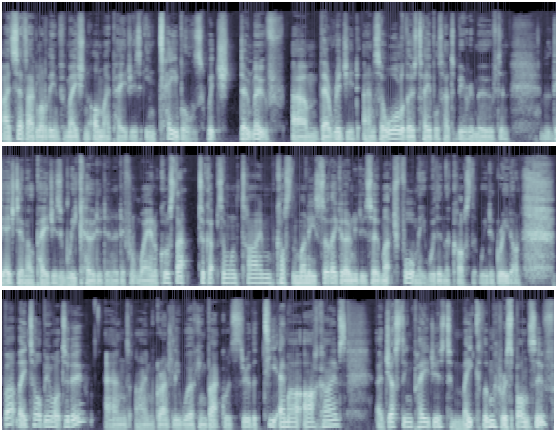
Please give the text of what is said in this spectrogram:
I'd set out a lot of the information on my pages in tables which don't move. Um, they're rigid, and so all of those tables had to be removed, and the HTML pages recoded in a different way. And of course, that took up someone's time, cost them money, so they could only do so much for me within the cost that we'd agreed on. But they told me what to do, and I'm gradually working backwards through the TMR archives, adjusting pages to make them responsive.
